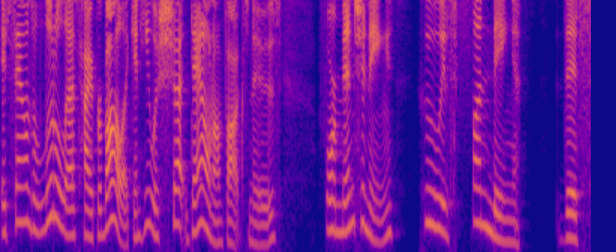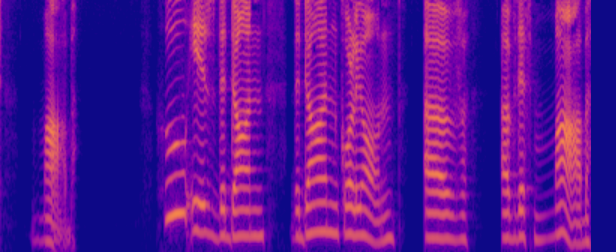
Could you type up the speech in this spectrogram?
it sounds a little less hyperbolic. And he was shut down on Fox News for mentioning who is funding this mob. Who is the Don the Don Corleone of of this mob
